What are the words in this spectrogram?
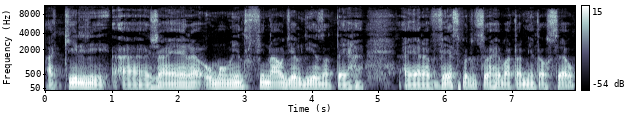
Aquele ah, já era o momento final de Elias na terra. Era a véspera do seu arrebatamento ao céu.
